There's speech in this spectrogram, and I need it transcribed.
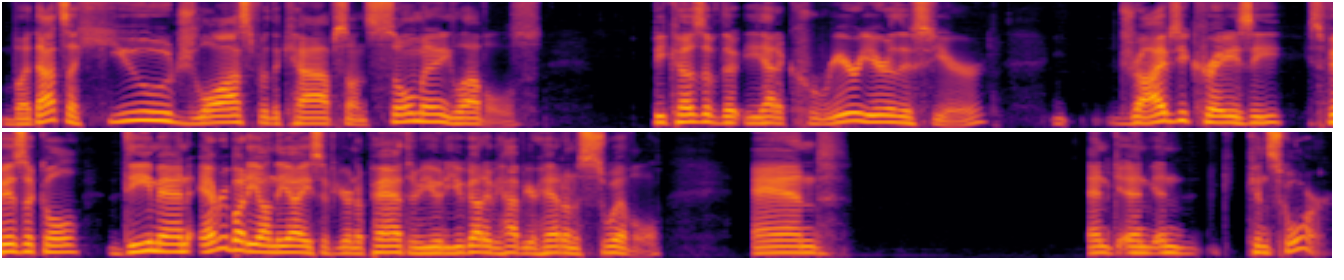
But that's a huge loss for the Caps on so many levels because of the he had a career year this year. Drives you crazy. He's physical. D man, everybody on the ice, if you're in a Panther unit, you got to have your head on a swivel. And and and and can score.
